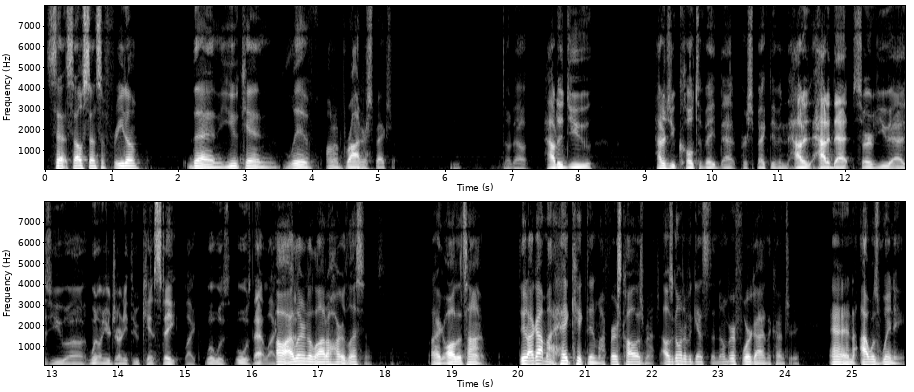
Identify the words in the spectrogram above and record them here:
self sense of freedom, then you can live on a broader spectrum. Mm. no doubt. How did you how did you cultivate that perspective and how did how did that serve you as you uh, went on your journey through Kent State? Like what was what was that like? Oh, I learned a lot of hard lessons, like all the time. Dude, I got my head kicked in my first college match. I was going up against the number four guy in the country, and I was winning,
